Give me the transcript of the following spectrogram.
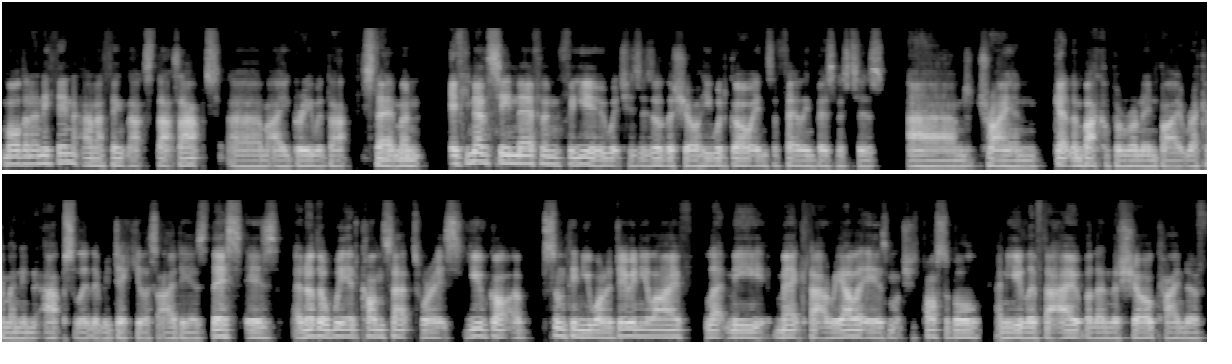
more than anything, and I think that's that's apt. Um, I agree with that statement. If you've never seen Nathan for You, which is his other show, he would go into failing businesses and try and get them back up and running by recommending absolutely ridiculous ideas. This is another weird concept where it's you've got a, something you want to do in your life. Let me make that a reality as much as possible, and you live that out. But then the show kind of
